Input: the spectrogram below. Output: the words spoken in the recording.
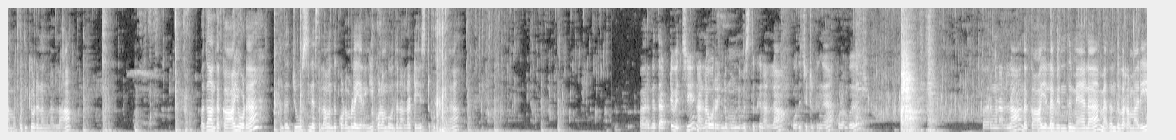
நம்ம கொதிக்க விடணுங்க நல்லா. இப்போ தான் அந்த காயோட அந்த ஜூஸினஸ் எல்லாம் வந்து குழம்புல இறங்கி குழம்பு வந்து நல்லா டேஸ்ட் கொடுக்குங்க. பாருங்க தட்டு வச்சு நல்லா ஒரு ரெண்டு மூணு நிமிஷத்துக்கு நல்லா கொதிச்சிட்ருக்குங்க குழம்பு. பாருங்கள் நல்லா அந்த காயெல்லாம் வெந்து மேலே மிதந்து வர்ற மாதிரி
